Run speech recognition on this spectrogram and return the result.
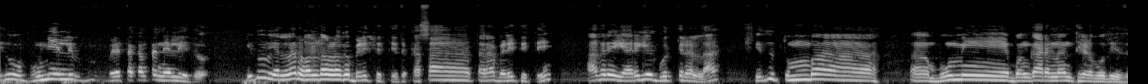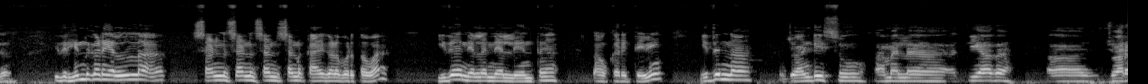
ಇದು ಭೂಮಿಯಲ್ಲಿ ಬೆಳೀತಕ್ಕಂಥ ನೆಲ್ಲಿ ಇದು. ಇದು ಎಲ್ಲರ ಹೊಲದೊಳಗೆ ಬೆಳಿತೈತಿ, ಇದು ಕಸ ಥರ ಬೆಳಿತೈತಿ. ಆದರೆ ಯಾರಿಗೆ ಗೊತ್ತಿರಲ್ಲ, ಇದು ತುಂಬ ಭೂಮಿ ಬಂಗಾರನ ಅಂತ ಹೇಳ್ಬೋದು ಇದು. ಇದ್ರ ಹಿಂದ್ಗಡೆ ಎಲ್ಲ ಸಣ್ಣ ಸಣ್ಣ ಸಣ್ಣ ಸಣ್ಣ ಕಾಯಿಗಳು ಬರ್ತಾವ. ಇದೇ ನೆಲ ನೆಲ್ಲಿ ಅಂತ ನಾವು ಕರಿತೀವಿ. ಇದನ್ನು ಜಾಂಡೀಸು ಆಮೇಲೆ ಅತಿಯಾದ ಜ್ವರ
